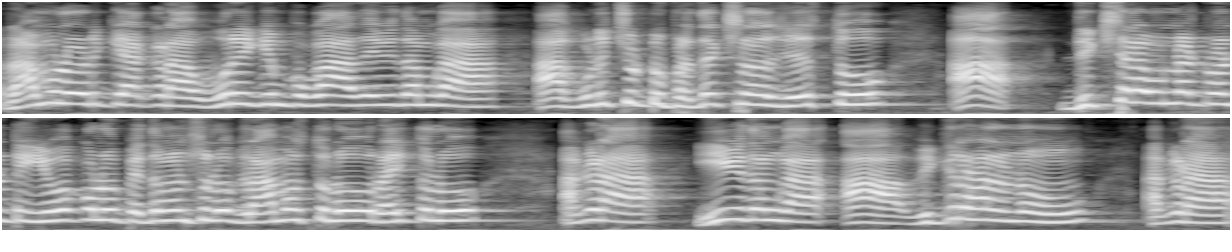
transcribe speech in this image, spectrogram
రాములోడికి అక్కడ ఊరేగింపుగా అదేవిధంగా ఆ గుడి చుట్టూ ప్రదక్షిణలు చేస్తూ ఆ దీక్షలో ఉన్నటువంటి యువకులు పెద్ద మనుషులు గ్రామస్తులు రైతులు అక్కడ ఈ విధంగా ఆ విగ్రహాలను అక్కడ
